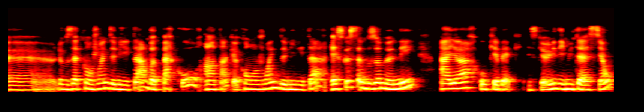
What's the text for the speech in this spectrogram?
euh, là, vous êtes conjointe de militaire. Votre parcours en tant que conjointe de militaire, est-ce que ça vous a mené ailleurs qu'au Québec? Est-ce qu'il y a eu des mutations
